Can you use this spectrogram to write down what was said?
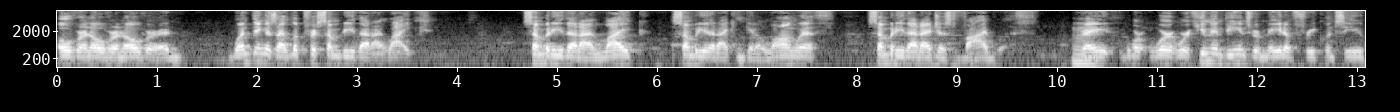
over and over and over. And one thing is I look for somebody that I like, somebody that I like, somebody that I can get along with, somebody that I just vibe with, mm. right? We're, we're, we're human beings. We're made of frequency,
